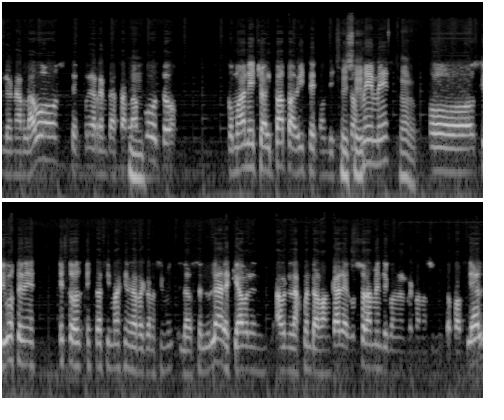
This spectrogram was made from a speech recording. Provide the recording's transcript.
clonar la voz te puede reemplazar la Mm. foto como han hecho al Papa viste con distintos sí. memes. Claro, o si vos tenés estos, estas imágenes de reconocimiento los celulares que abren abren las cuentas bancarias solamente con el reconocimiento facial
